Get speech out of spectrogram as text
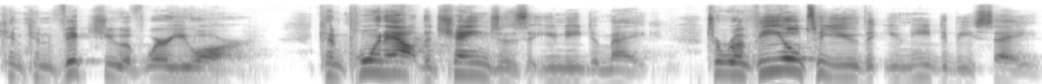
can convict you of where you are, can point out the changes that you need to make, to reveal to you that you need to be saved.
